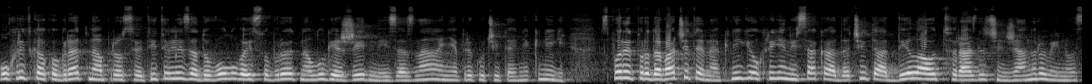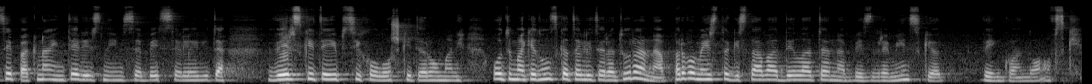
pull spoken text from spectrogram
Охрид како град на просветители задоволува и со бројот на луѓе жедни за знаење преку читање книги. Според продавачите на книги, охриѓани сакаат да читаат дела од различни жанрови, но сепак најинтересни им се бестселерите, верските и психолошките романи. Од македонската литература на прво место ги ставаат делата на безвременскиот Венко Андоновски.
